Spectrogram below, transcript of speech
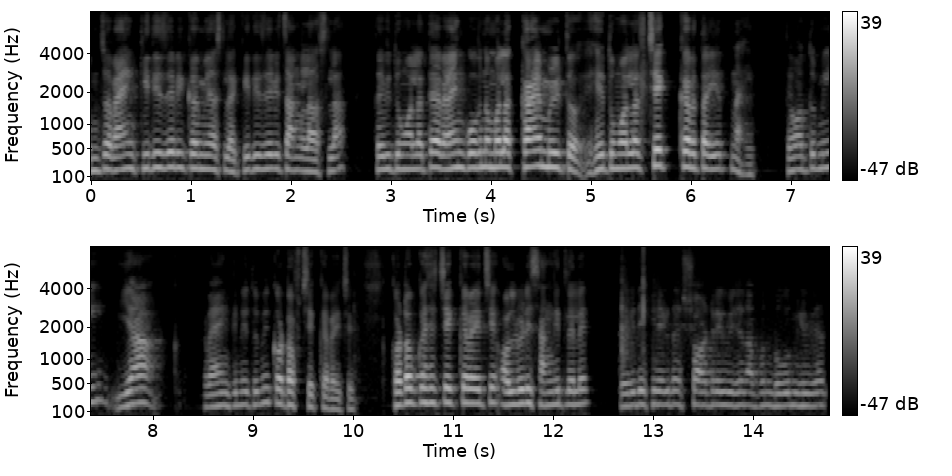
तुमचा रँक किती जरी कमी असला किती जरी चांगला असला तरी तुम्हाला त्या रँकवरनं मला काय मिळतं हे तुम्हाला चेक करता येत नाही. तेव्हा तुम्ही या रँकने तुम्ही कट ऑफ चेक करायचे. कट ऑफ कसे चेक करायचे? ऑलरेडी सांगितलेले. तरी देखील एकदा शॉर्ट रिव्हिजन आपण बघून घेऊयात.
